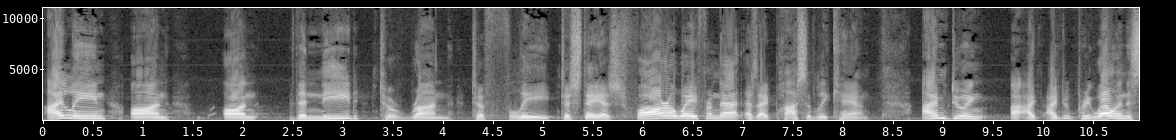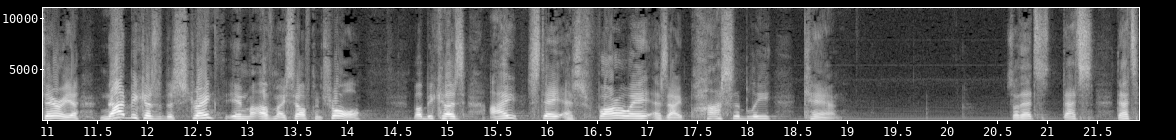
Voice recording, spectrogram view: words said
I lean on, on the need to run, to flee, to stay as far away from that as I possibly can. I'm doing, I, I do pretty well in this area, not because of the strength in of my self control but because I stay as far away as I possibly can. So that's, that's, that's,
